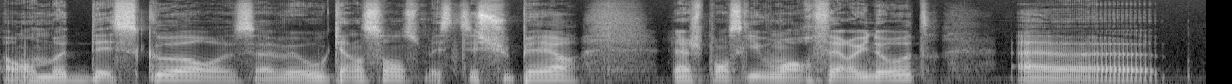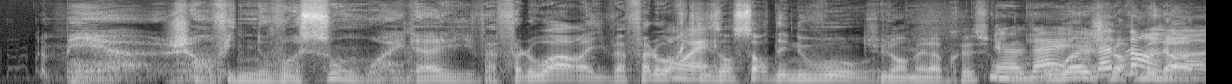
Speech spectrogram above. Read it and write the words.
en mode deathcore, ça avait aucun sens, mais c'était super. Là, je pense qu'ils vont en refaire une autre. Euh, mais euh, j'ai envie de nouveaux sons, moi. Et là, il va falloir, il va falloir Ouais. qu'ils en sortent des nouveaux. Tu leur mets la pression. Là, Ouais, là, je leur non, mets la- non,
